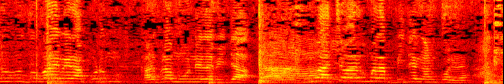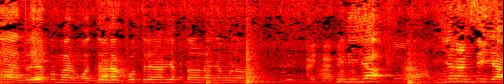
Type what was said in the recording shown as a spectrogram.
నువ్వు దుబాయ్ పోయినప్పుడు కడుపులో మూడు నెలల బిడ్డ. నువ్వు వచ్చే వరకు మళ్ళీ బిడ్డ కనుక్కోలేదా? అంత చెప్పు మరి మొత్తం నాకు చెప్తాను నేను ఇయ్యా. ఇయ్యనంటే ఇయ్యా.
